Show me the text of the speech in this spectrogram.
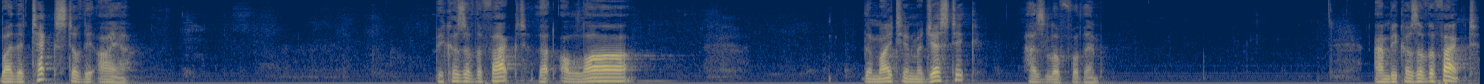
by the text of the ayah. Because of the fact that Allah, the Mighty and Majestic, has love for them. And because of the fact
